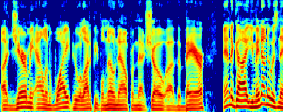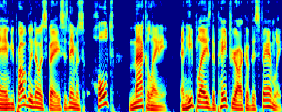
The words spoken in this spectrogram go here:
uh, Jeremy Allen White, who a lot of people know now from that show, uh, The Bear, and a guy, you may not know his name, you probably know his face. His name is Holt McCallany, and he plays the patriarch of this family,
